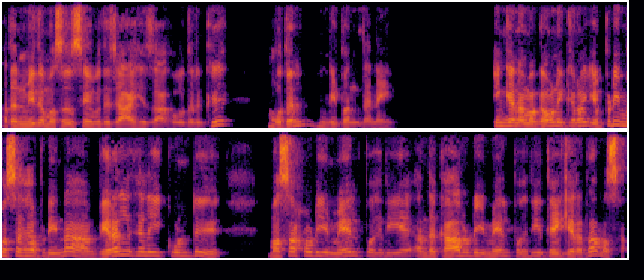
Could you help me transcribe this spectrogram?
அதன் மீது மசூது செய்வது ஜாகிஸ் ஆகுவதற்கு முதல் நிபந்தனை. இங்க நம்ம கவனிக்கிறோம் எப்படி மசக அப்படின்னா விரல்களை கொண்டு மசகுடைய மேல் பகுதியை அந்த காலுடைய மேல் பகுதியை தேய்க்கிறதா மசா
